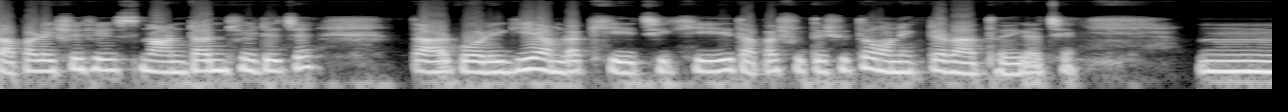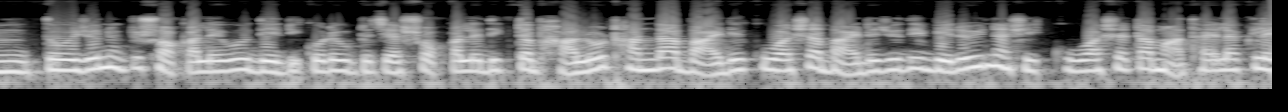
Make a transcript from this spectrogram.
তারপর এসে সে স্নান টান সেটেছে তারপরে গিয়ে আমরা খেয়েছি, খেয়ে তারপর শুতে শুতে অনেকটা রাত হয়ে গেছে। তো ওই জন্য একটু সকালেও দেরি করে উঠেছে। আর সকালের দিকটা ভালো ঠান্ডা, বাইরে কুয়াশা, বাইরে যদি বেরোই না, সেই কুয়াশাটা মাথায় লাগলে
